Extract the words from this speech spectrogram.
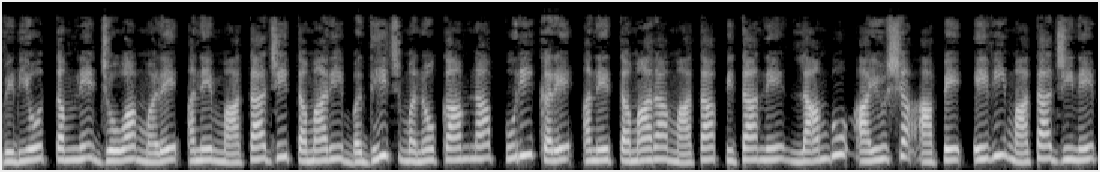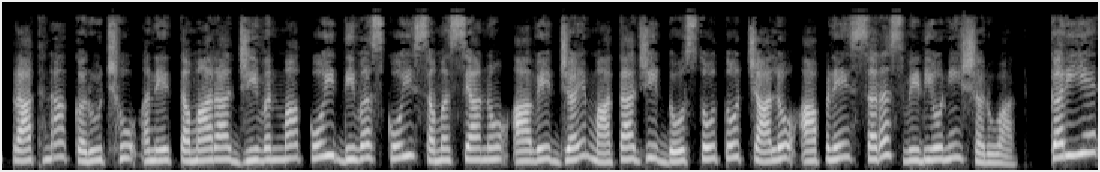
વિડિયો તમને જોવા મળે અને માતાજી તમારી બધી જ મનોકામના પૂરી કરે અને તમારા માતા પિતાને લાંબુ આયુષ્ય આપે એવી માતાજીને પ્રાર્થના કરું છું અને તમારા જીવનમાં કોઈ કોઈ દિવસ કોઈ સમસ્યાનો આવે, જય માતાજી દોસ્તો, તો ચાલો આપણે સરસ વિડીયોની શરૂઆત કરીએ.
